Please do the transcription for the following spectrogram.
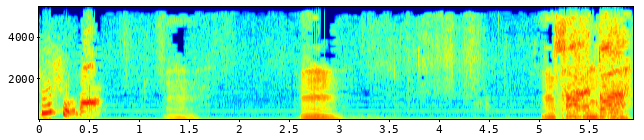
属鼠的。嗯嗯嗯，少很多了。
